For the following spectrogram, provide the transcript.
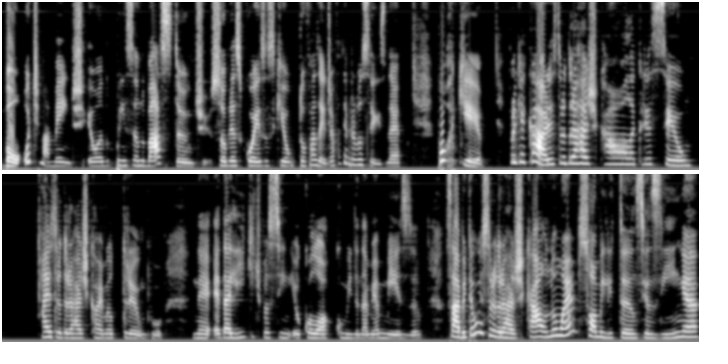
Bom, ultimamente eu ando pensando bastante sobre as coisas que eu tô fazendo. Já falei para vocês, né? Por quê? Porque, cara, a estrutura radical, ela cresceu. A estrutura radical é meu trampo, né? É dali que, tipo assim, eu coloco comida na minha mesa, sabe? Então, a estrutura radical não é só militânciazinha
